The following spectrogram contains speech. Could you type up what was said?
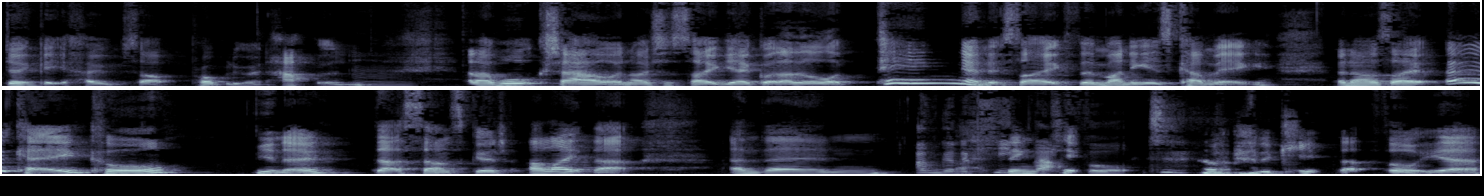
don't get your hopes up probably won't happen. Mm. and i walked out and i was just like yeah got that little like, ping and it's like the money is coming. And i was like okay cool. You know that sounds good. I like that. And then i'm gonna keep that it, thought. I'm gonna keep that thought yeah.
